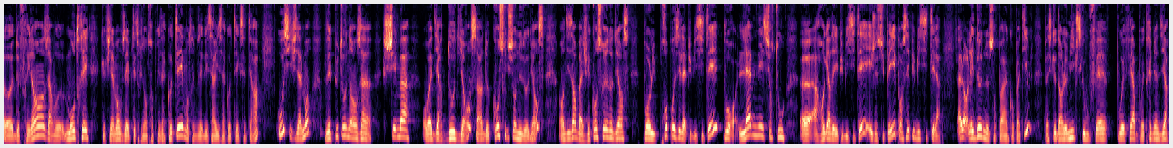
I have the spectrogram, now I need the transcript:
euh, de freelance, vers vos montrer que finalement vous avez peut-être une entreprise à côté, montrer que vous avez des services à côté, etc. Ou si finalement vous êtes plutôt dans un schéma, on va dire d'audience, hein, de construction d'une audience, en disant bah je vais construire une audience pour lui proposer de la publicité, pour l'amener surtout euh, à regarder les publicités, et je suis payé pour ces publicités là. Alors les deux ne sont pas incompatibles, parce que dans le mix que vous, pouvez faire, vous pouvez très bien dire,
